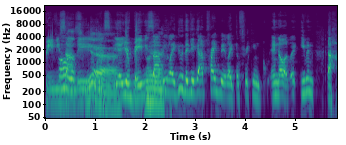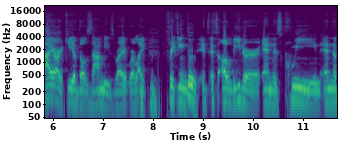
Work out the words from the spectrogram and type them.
baby Oh, zombies. yeah. your baby Oh, yeah. zombie. Like, dude, they, they got pregnant. Like the freaking and no, like, even the hierarchy of those zombies, right? Where like mm-hmm. freaking, Dude. it's it's a leader and his queen, and uh,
